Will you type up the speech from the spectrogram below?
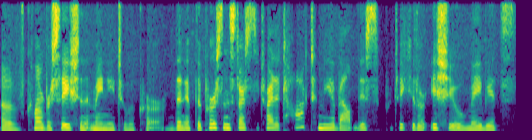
of conversation that may need to occur, then if the person starts to try to talk to me about this particular issue, maybe it's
